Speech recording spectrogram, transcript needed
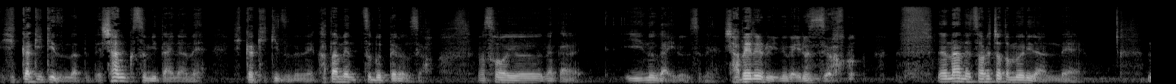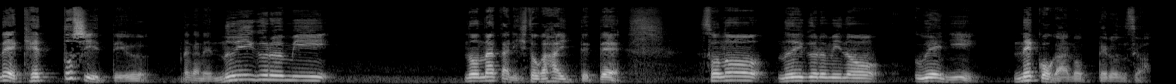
引っかき傷になってて、シャンクスみたいなね、引っかき傷でね、片目つぶってるんですよ。まあ、そういう、なんか、犬がいるんですよね。喋れる犬がいるんですよ。なんで、それちょっと無理なんで。で、ケットシーっていう、なんかね、ぬいぐるみの中に人が入ってて、そのぬいぐるみの上に猫が乗ってるんですよ。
